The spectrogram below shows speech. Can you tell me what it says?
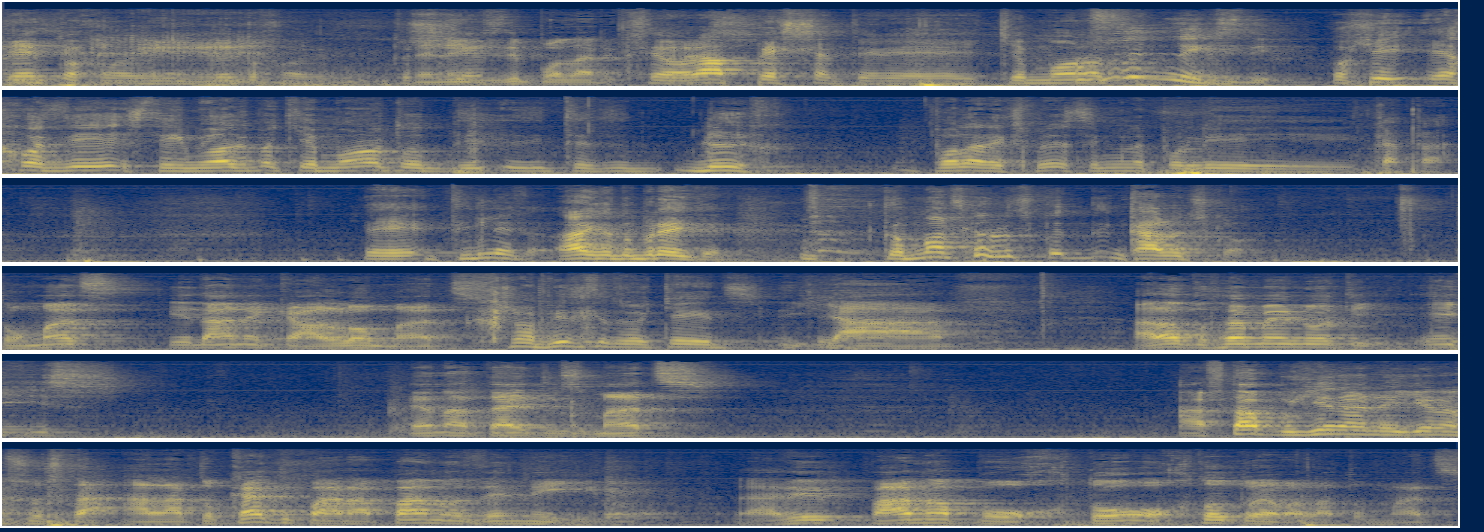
Δεν το αρχίζει. έχω δει. Δεν το έχω δει. Το Δεν σχέ- έχεις δει Polar Express. Θεωρώ απέσιατη ρε, και μόνο. Αυτό δεν την έχεις δει. Όχι, έχω δει στιγμιότυπα και μόνο το. Polar Express είναι πολύ κατά. Ε, τι λέει. Α, για τον Breaker. το match καλούτσικο. Καλούτσικο. Το match ήταν καλό match. Χρησιμοποιήθηκε το Cage. Για... Αλλά το θέμα είναι ότι έχεις ένα titles match. Αυτά που γίνανε γίνανε σωστά. Αλλά το κάτι παραπάνω δεν έγινε. Δηλαδή πάνω από 8, 8 το έβαλα το match.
